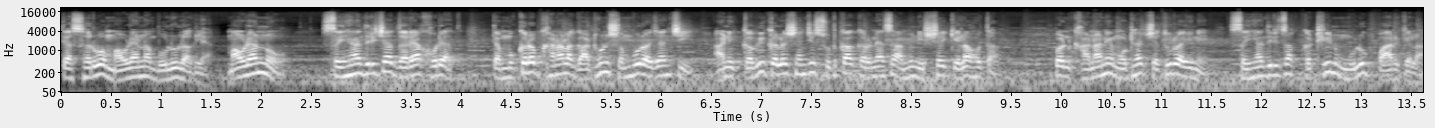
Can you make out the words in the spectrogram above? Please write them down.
त्या सर्व मावळ्यांना बोलू लागल्या. मावळ्यांनो सह्याद्रीच्या दऱ्याखोऱ्यात त्या मुकरब खानाला गाठून शंभूराजांची आणि कवी कलशांची सुटका करण्याचा आम्ही निश्चय केला होता. पण खानाने मोठ्या चतुराईने सह्याद्रीचा कठीण मुलूक पार केला.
